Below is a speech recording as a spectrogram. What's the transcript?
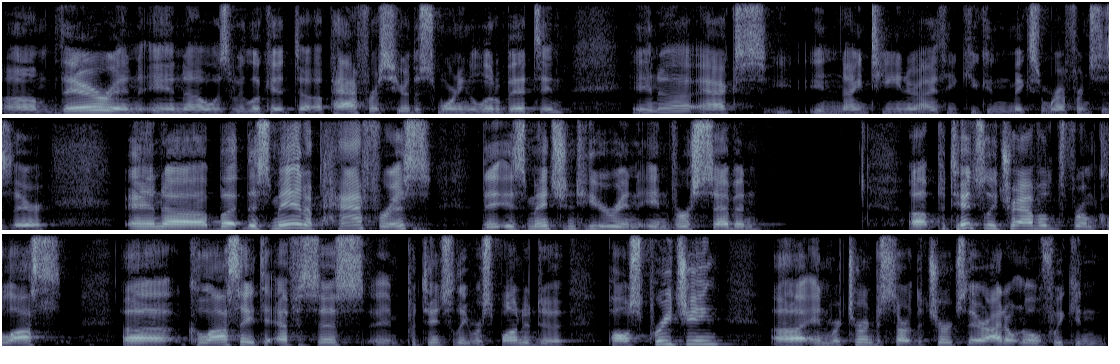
Um, there, and, and uh, as we look at uh, Epaphras here this morning a little bit in, in uh, Acts in 19, I think you can make some references there. And, uh, but this man, Epaphras, that is mentioned here in, in verse 7, uh, potentially traveled from Coloss, uh, Colossae to Ephesus and potentially responded to Paul's preaching uh, and returned to start the church there. I don't know if we can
